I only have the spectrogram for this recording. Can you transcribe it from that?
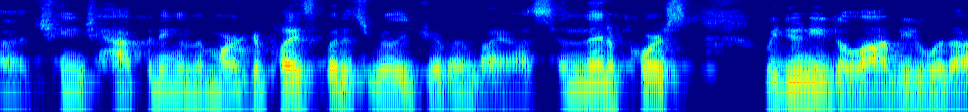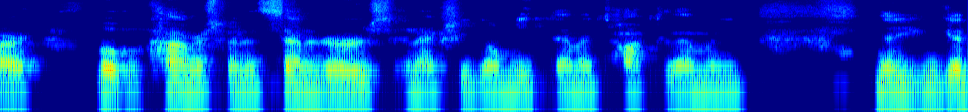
uh, change happening in the marketplace, but it's really driven by us. And then, of course, we do need to lobby with our local congressmen and senators and actually go meet them and talk to them. And you know, you can get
